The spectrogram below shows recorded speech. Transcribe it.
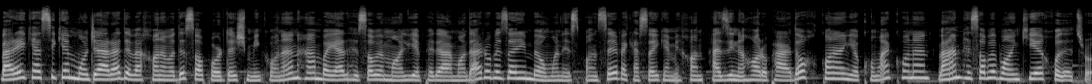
برای کسی که مجرده و خانواده ساپورتش می‌کنن هم باید حساب مالی پدر مادر رو بذاریم به عنوان اسپانسر و کسایی که می‌خوان هزینه ها رو پرداخت کنن یا کمک کنن و هم حساب بانکی خودت رو.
